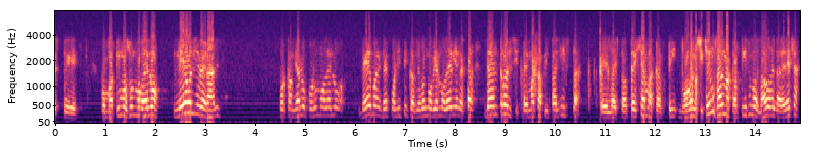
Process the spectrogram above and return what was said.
este, combatimos un modelo neoliberal por cambiarlo por un modelo de, de políticas de buen gobierno deben estar dentro del sistema capitalista. Eh, la estrategia macartismo, bueno, si quieren usar el macartismo del lado de la derecha,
